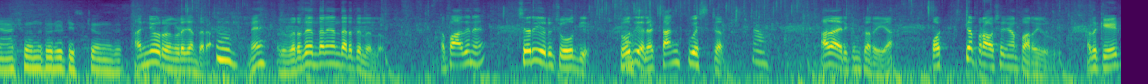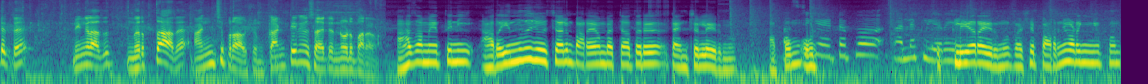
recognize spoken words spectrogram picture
നാഷ് വന്നിട്ട് ഒരു ടിസ്റ്റ് വന്നത്. അഞ്ഞൂറ് രൂപ കൂടെ ഞാൻ തരാം. ഏ? അത് വെറുതെ എന്താ ഞാൻ തരത്തില്ലല്ലോ. അപ്പോൾ അതിന് ചെറിയൊരു ചോദ്യം. ചോദ്യമല്ല ടങ് ട്വിസ്റ്റർ അതായിരിക്കും അറിയുക ഒറ്റ പ്രാവശ്യം ഞാൻ പറയുള്ളൂ. അത് കേട്ടിട്ട് നിങ്ങളത് നിർത്താതെ അഞ്ച് പ്രാവശ്യം കണ്ടിന്യൂസ് ആയിട്ട് എന്നോട് പറയണം. ആ സമയത്ത് ഇനി അറിയുന്നത് ചോദിച്ചാലും പറയാൻ പറ്റാത്തൊരു ടെൻഷനിലായിരുന്നു. അപ്പം കേട്ടപ്പോ നല്ല ക്ലിയർ ക്ലിയർ ആയിരുന്നു. പക്ഷെ പറഞ്ഞു തുടങ്ങിയപ്പം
